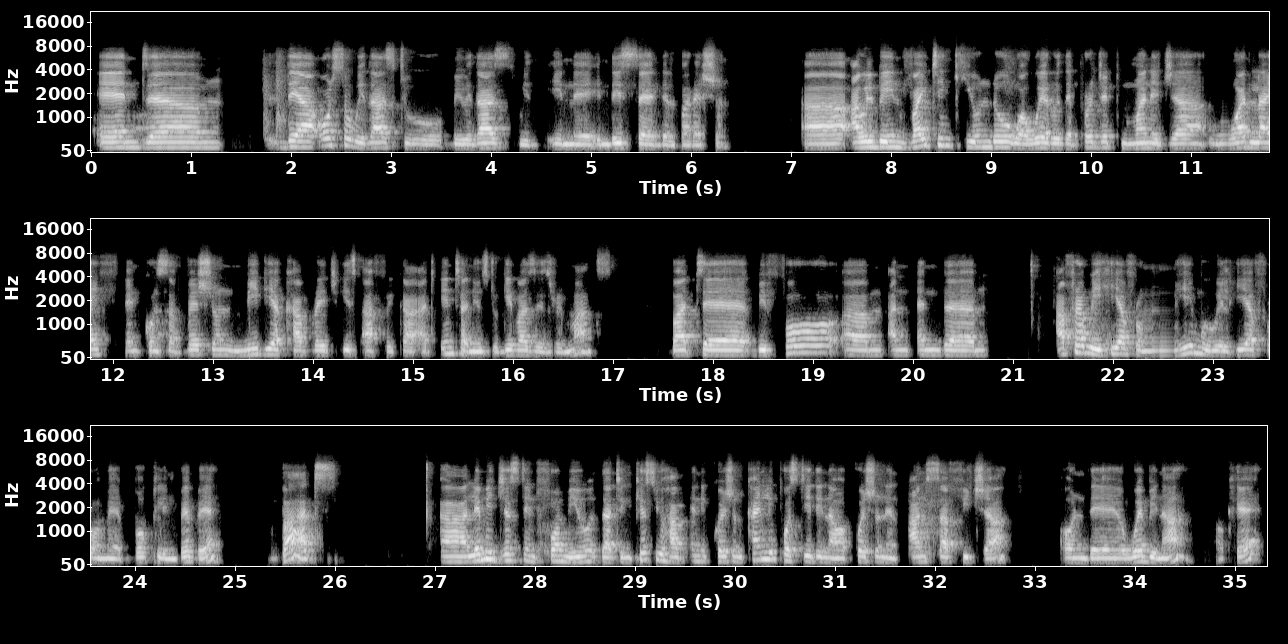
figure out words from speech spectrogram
And um, they are also with us to be with us with in, in this uh, deliberation. Uh, I will be inviting Kiundu Waweru, the project manager, wildlife and conservation media coverage East Africa at Internews to give us his remarks. But uh, before um, and, and um, after we hear from him, we will hear from uh, Bockline Bebe. But uh, let me just inform you that in case you have any question, kindly post it in our question and answer feature on the webinar, okay?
